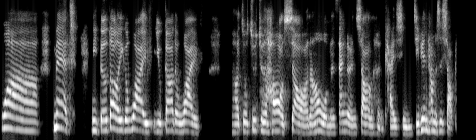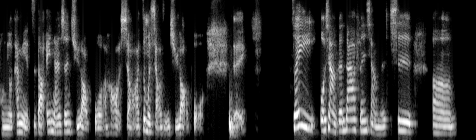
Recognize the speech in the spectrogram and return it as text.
哇，Matt，你得到了一个 wife，you got a wife。”然后就就觉得好好笑啊。然后我们三个人笑得很开心，即便他们是小朋友，他们也知道，哎，男生娶老婆好好笑啊，这么小怎么娶老婆？对，所以我想跟大家分享的是，嗯，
